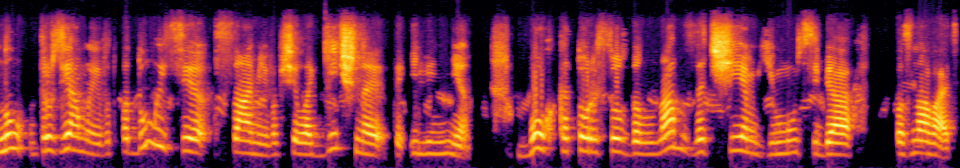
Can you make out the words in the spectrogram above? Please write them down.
ну, друзья мои, вот подумайте сами, вообще логично это или нет. Бог, который создал нам, зачем ему себя познавать?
